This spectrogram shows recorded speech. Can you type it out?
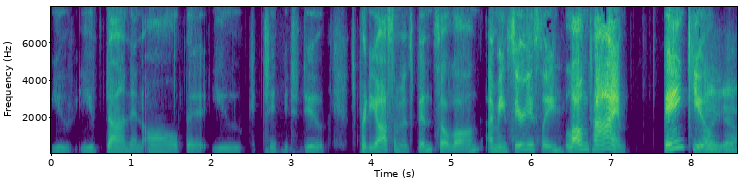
you've you've done and all that you continue to do. It's pretty awesome. It's been so long. I mean, seriously, mm-hmm. long time. Thank you. Oh yeah.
